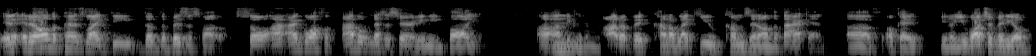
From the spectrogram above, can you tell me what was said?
it, it all depends like the, the, the business model. So I, I, go off of I don't necessarily need volume uh, mm. because a lot of it kind of like you comes in on the back end of okay, you know, you watch a video,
